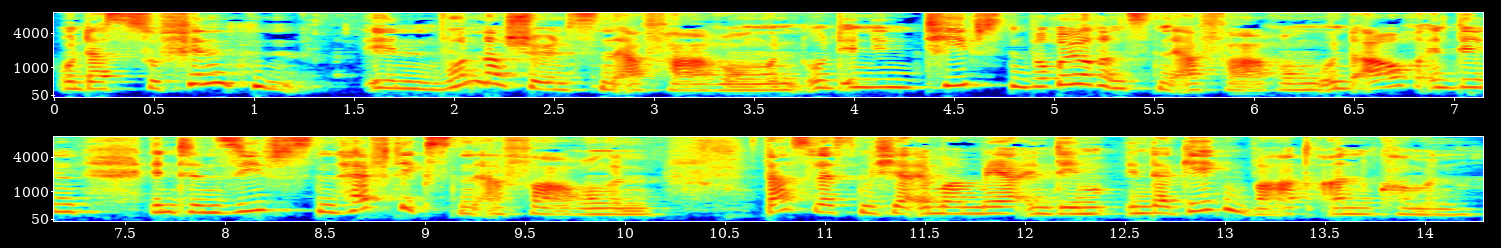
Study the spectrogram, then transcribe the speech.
Und das zu finden in wunderschönsten Erfahrungen und in den tiefsten, berührendsten Erfahrungen und auch in den intensivsten, heftigsten Erfahrungen, das lässt mich ja immer mehr in dem, in der Gegenwart ankommen.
